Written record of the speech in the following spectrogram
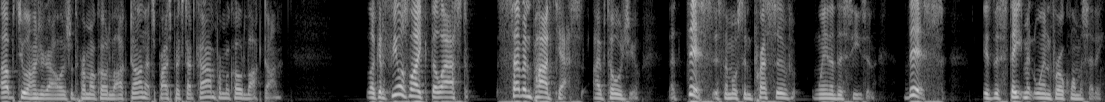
up to $100 with the promo code locked on. That's prizepicks.com, promo code locked on. Look, it feels like the last seven podcasts I've told you that this is the most impressive win of the season. This is the statement win for Oklahoma City.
